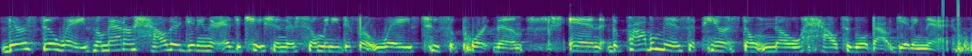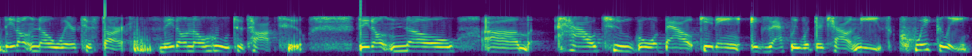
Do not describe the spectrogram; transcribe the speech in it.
there are still ways, no matter how they're getting their education, there's so many different ways to support them. And the problem is that parents don't know how to go about getting that. They don't know where to start. They don't know who to talk to. They don't know um, how to go about getting exactly what their child needs quickly.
